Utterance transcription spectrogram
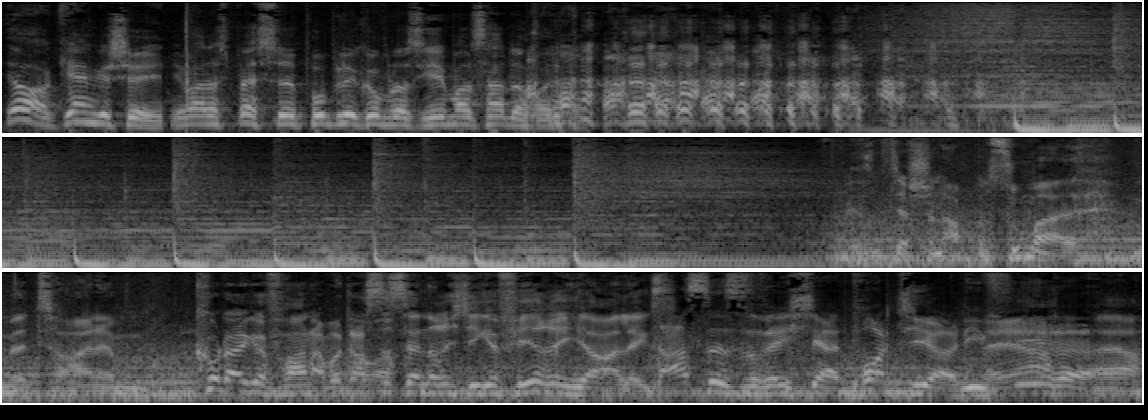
Ja, gern geschehen. Ihr war das beste Publikum, das ich jemals hatte heute. ja schon ab und zu mal mit einem Kutter gefahren, aber das ist ja eine richtige Fähre hier, Alex. Das ist ein richtiger Pott hier, die ja, Fähre. ja.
